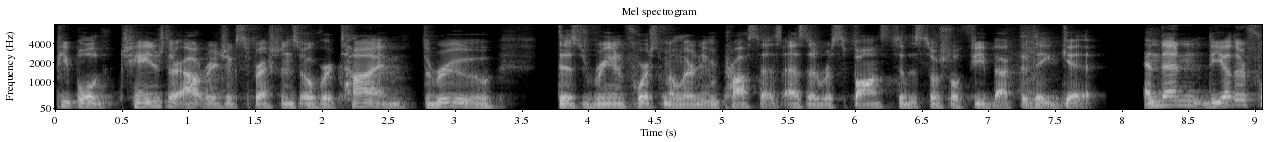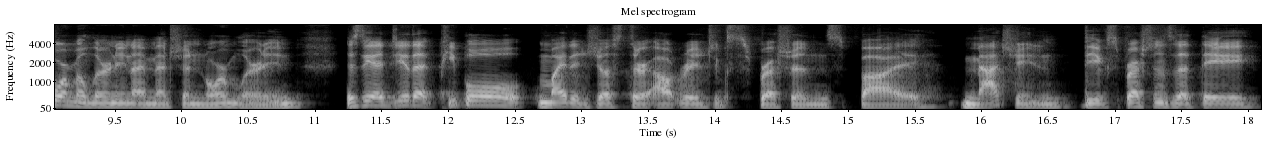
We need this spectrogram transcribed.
people change their outrage expressions over time through this reinforcement learning process as a response to the social feedback that they get. And then the other form of learning I mentioned, norm learning, is the idea that people might adjust their outrage expressions by matching the expressions that they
